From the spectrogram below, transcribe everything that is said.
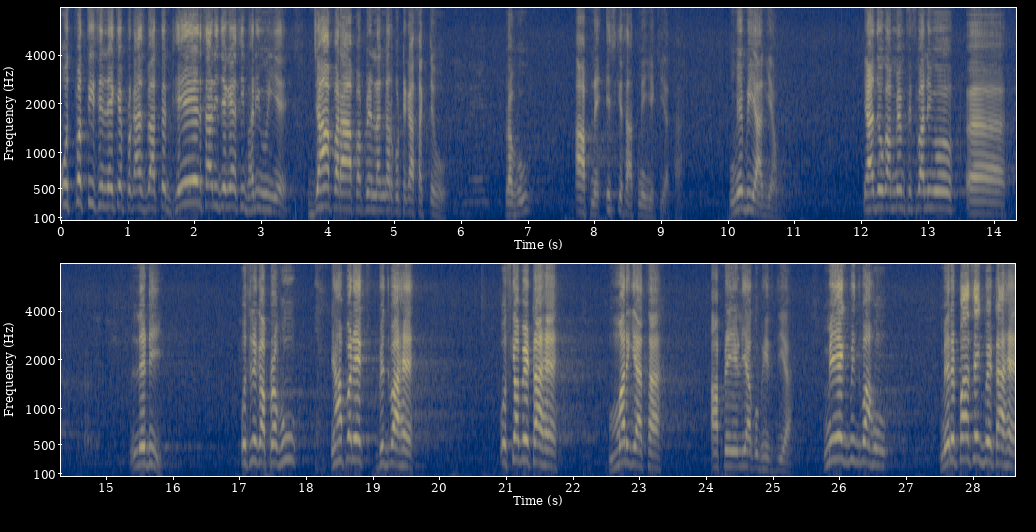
उत्पत्ति से लेकर प्रकाश बाग तक ढेर सारी जगह ऐसी भरी हुई है, जहाँ पर आप अपने लंगर को टिका सकते हो। प्रभु आपने इसके साथ में ये किया था। मैं भी आ गया हूँ। याद होगा मेम्फिस वाली वो आ, लेडी उसने कहा प्रभु यहाँ पर एक विधवा है उसका बेटा है मर गया था आपने एलिया को भेज दिया। मैं एक विधवा हूँ मेरे पास एक बेटा है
